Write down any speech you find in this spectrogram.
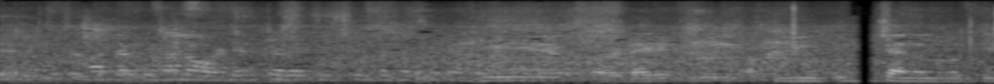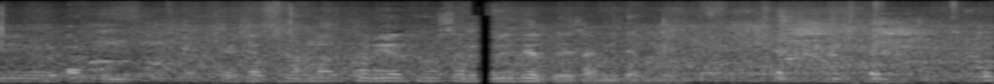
ना. आता कोणाला ऑर्डर करायची असेल तर कसं करायचं हे डायरेक्टली आपण यूट्यूब चॅनलवरती टाकून त्याच्या पूर्ण कुरिअर थ्रू सर्व्हिस देतोय आम्ही त्यामध्ये. तू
